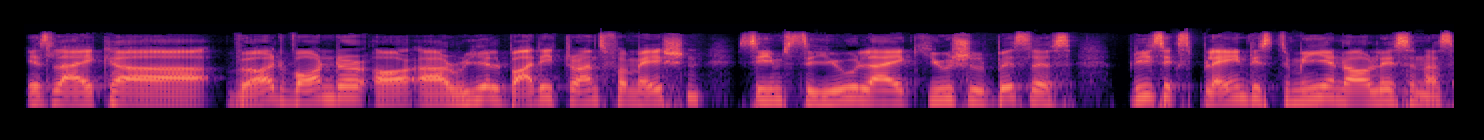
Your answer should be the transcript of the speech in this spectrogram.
is like a world wonder or a real body transformation seems to you like usual business. Please explain this to me and our listeners.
